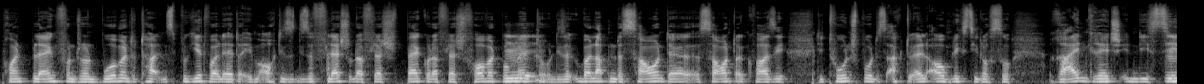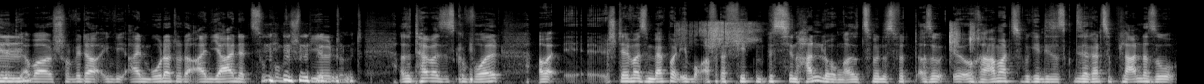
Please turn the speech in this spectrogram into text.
Point Blank von John Boorman total inspiriert, weil er hätte eben auch diese, diese Flash- oder Flashback- oder Flash-Forward-Momente mhm. und dieser überlappende Sound, der Sound dann quasi die Tonspur des aktuellen Augenblicks, die noch so reingrätscht in die Szene, mhm. die aber schon wieder irgendwie einen Monat oder ein Jahr in der Zukunft spielt und also teilweise ist gewollt, aber äh, stellenweise merkt man eben auch einfach, da fehlt ein bisschen Handlung. Also zumindest wird, also Rama zu Beginn dieses, dieser ganze Plan waren da so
